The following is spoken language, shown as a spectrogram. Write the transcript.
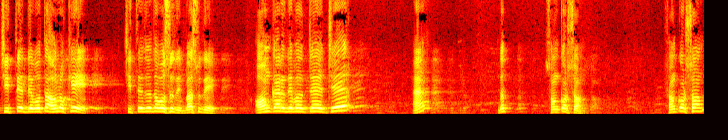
চিত্তের দেবতা হলো কে? চিত্তের দেবতা বসুদেব, বাসুদেব। অহংকারের দেবতা হচ্ছে হ্যাঁ? শঙ্কর্ষণ শঙ্কর্ষণ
